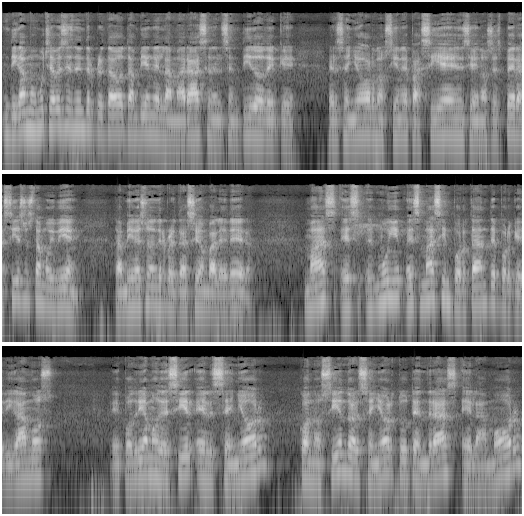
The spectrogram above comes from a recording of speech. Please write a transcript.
digamos, muchas veces he interpretado también el amarás en el sentido de que el Señor nos tiene paciencia y nos espera. Sí, eso está muy bien. También es una interpretación valedera. Más es, muy, es más importante porque, digamos, eh, podríamos decir, el Señor, conociendo al Señor, tú tendrás el amor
